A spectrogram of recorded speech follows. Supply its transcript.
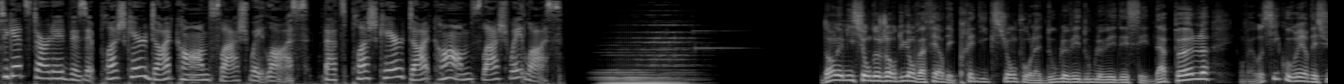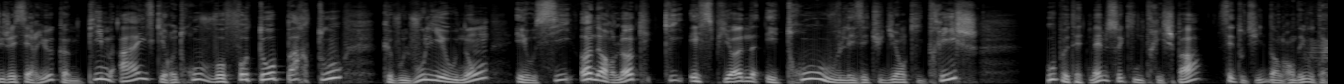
To get started, visit plushcare.com slash weight loss. That's plushcare.com slash weight loss. Dans l'émission d'aujourd'hui, on va faire des prédictions pour la WWDC d'Apple. On va aussi couvrir des sujets sérieux comme Pim Eyes qui retrouve vos photos partout, que vous le vouliez ou non, et aussi HonorLock qui espionne et trouve les étudiants qui trichent, ou peut-être même ceux qui ne trichent pas. C'est tout de suite dans le rendez-vous tech.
